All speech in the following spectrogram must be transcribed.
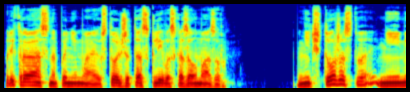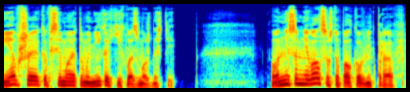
Прекрасно понимаю, столь же тоскливо сказал Мазур. Ничтожество, не имевшее ко всему этому никаких возможностей. Он не сомневался, что полковник прав.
